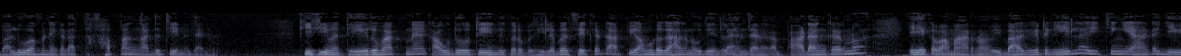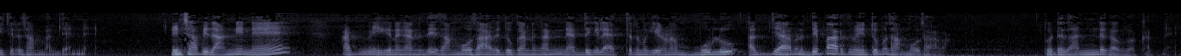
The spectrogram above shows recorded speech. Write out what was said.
බලුවමනකටත් හපන් අද තියෙන දැනුම. කිසිම තේරුමක් නැහැ. කවුදෝ තීන්දුව කරපු සිලබස් එකට අපි අමුඩ ගහගෙන උදේ ඉඳලා හැන්දනකම් පාඩම් කරනවා. ඒක වමාරනවා. විභාගයකට ගිහිල්ලා ඉතින් යාට ජීවිතේට සම්බන්ධයක් නැහැ. ඒ නිසා අපි දන්නේ නැහැ. අපි මේ ඉගෙන ගන්න දේ සම්මෝසාවේ දු ගන්න ගන්න නැද්ද කියලා ඇත්තටම කියනවා මුළු අධ්‍යාපන දෙපාර්තමේන්තුවම සම්මෝසාවක්. කොට ගන්න කවුරක්වත් නැහැ.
